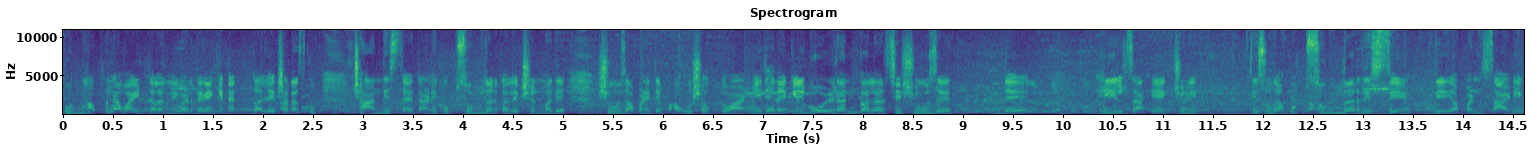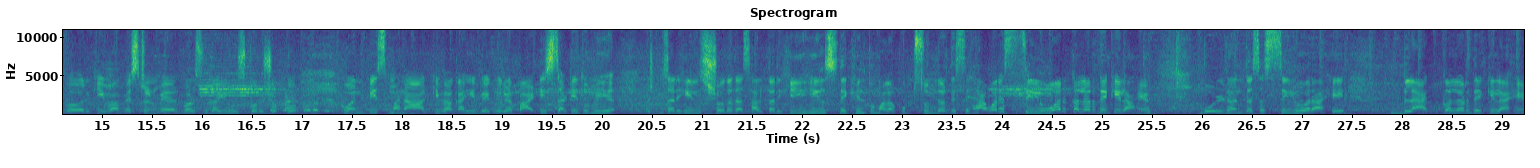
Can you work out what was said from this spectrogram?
पुन्हा पुन्हा व्हाईट कलर निवडते. कारण की त्यात कलेक्शनच खूप छान दिसत आहेत आणि खूप सुंदर कलेक्शनमध्ये शूज आपण इथे पाहू शकतो. आणि इथे देखील गोल्डन कलरचे शूज आहेत. ते हिल्स आहे ॲक्च्युली ती सुद्धा खूप सुंदर दिसते जी आपण साडीवर किंवा वेस्टर्न वेअरवर सुद्धा यूज करू शकतो. वन पीस म्हणा किंवा काही वेगवेगळ्या पार्टीजसाठी तुम्ही जर हिल्स शोधत असाल तर ही हिल्स देखील तुम्हाला खूप सुंदर दिसते. ह्यावर सिल्वर कलर देखील आहे. गोल्डन तसंच सिल्वर आहे. ब्लॅक कलर देखील आहे.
